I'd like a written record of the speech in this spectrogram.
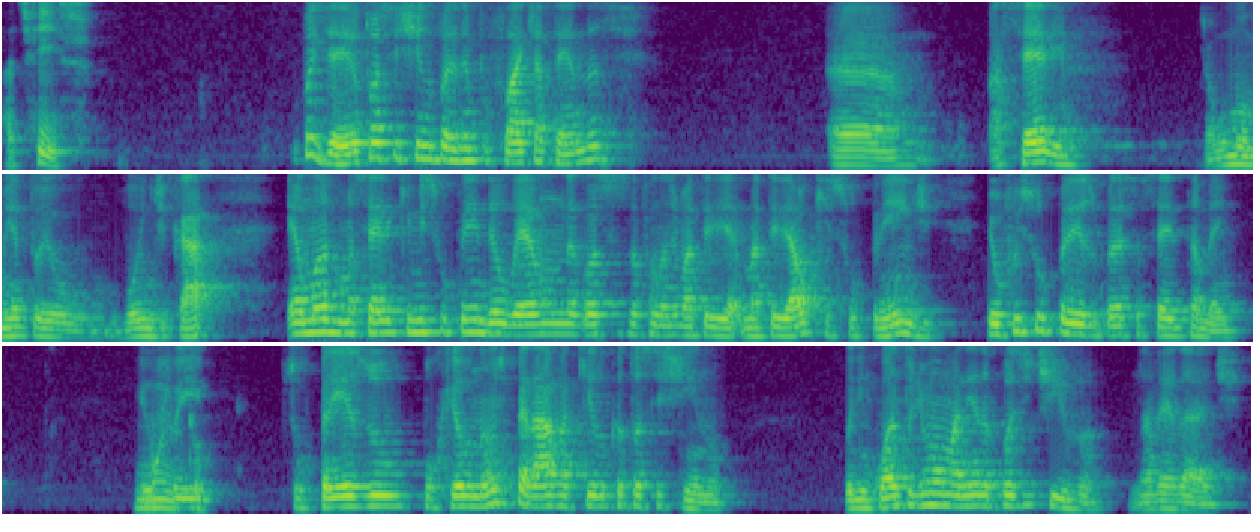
Tá difícil. Pois é, eu tô assistindo, por exemplo, Flight Attendants, é, a série, em algum momento eu vou indicar, é uma, uma série que me surpreendeu, é um negócio que você está falando de material, material que surpreende, eu fui surpreso por essa série também. Eu Muito. fui surpreso porque eu não esperava aquilo que eu tô assistindo. Por enquanto, de uma maneira positiva, na verdade.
